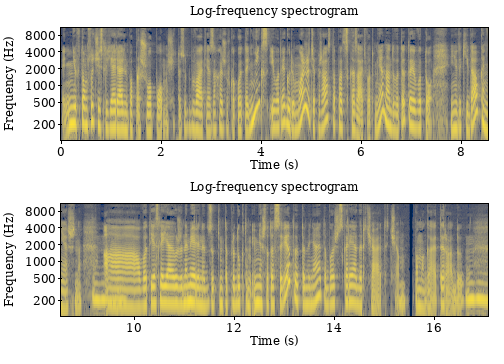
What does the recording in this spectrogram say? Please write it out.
не в том случае, если я реально попрошу о помощи, то есть вот бывает, я захожу в какой-то Никс, и вот я говорю, можете, пожалуйста, подсказать, вот мне надо вот это и вот то, и они такие, да, конечно, mm-hmm. а вот если я уже намеренно иду за каким-то продуктом, и мне что-то советуют, то меня это больше скорее огорчает, чем помогает и радует. Mm-hmm.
